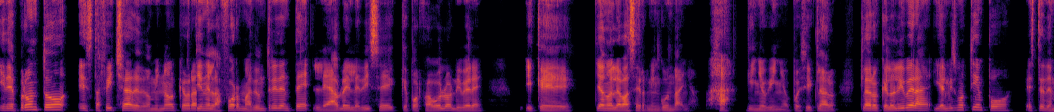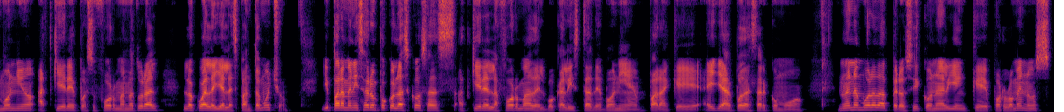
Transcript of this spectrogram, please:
y de pronto, esta ficha de dominó que ahora tiene la forma de un tridente, le habla y le dice que por favor lo libere y que ya no le va a hacer ningún daño. Ja, guiño guiño, pues sí, claro. Claro que lo libera y al mismo tiempo este demonio adquiere pues su forma natural, lo cual a ella le espanta mucho. Y para amenizar un poco las cosas, adquiere la forma del vocalista de Bonnie para que ella pueda estar como no enamorada, pero sí con alguien que por lo menos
